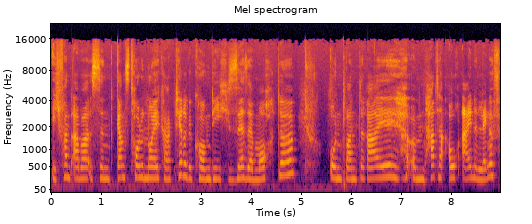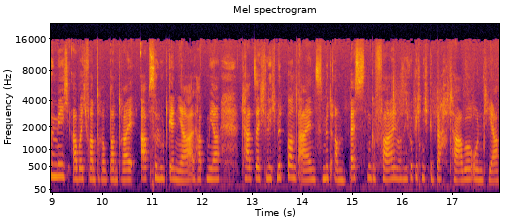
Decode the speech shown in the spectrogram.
Ich fand aber, es sind ganz tolle neue Charaktere gekommen, die ich sehr, sehr mochte. Und Band 3 ähm, hatte auch eine Länge für mich, aber ich fand Band 3 absolut genial. Hat mir tatsächlich mit Band 1 mit am besten gefallen, was ich wirklich nicht gedacht habe. Und ja,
